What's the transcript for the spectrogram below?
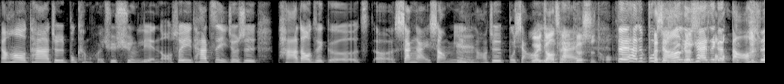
然后他就是不肯回去训练哦，所以他自己就是爬到这个呃山崖上面，然后就是不想要伪装成一颗石头。对，他就不想要离开这个岛。对。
